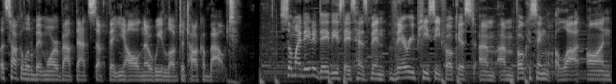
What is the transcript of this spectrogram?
Let's talk a little bit more about that stuff that y'all know we love to talk about. So my day to day these days has been very PC focused. I'm, I'm focusing a lot on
